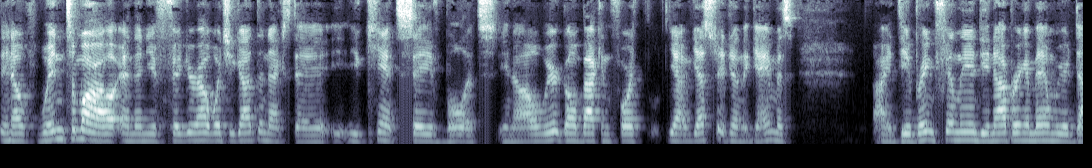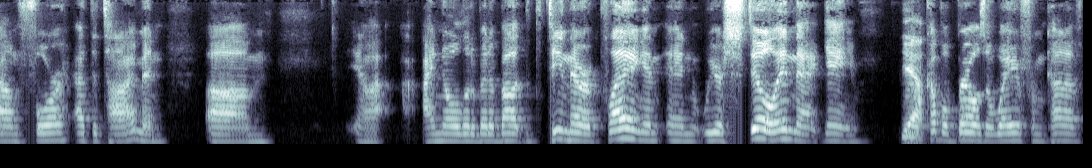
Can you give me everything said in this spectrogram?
you know, win tomorrow, and then you figure out what you got the next day. You can't save bullets. You know, we were going back and forth. Yeah, yesterday during the game is, all right, do you bring Findlay in? Do you not bring him in? We were down four at the time, and um, you know, I, I know a little bit about the team they were playing, and and we are still in that game. We Yeah. a couple barrels away from kind of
